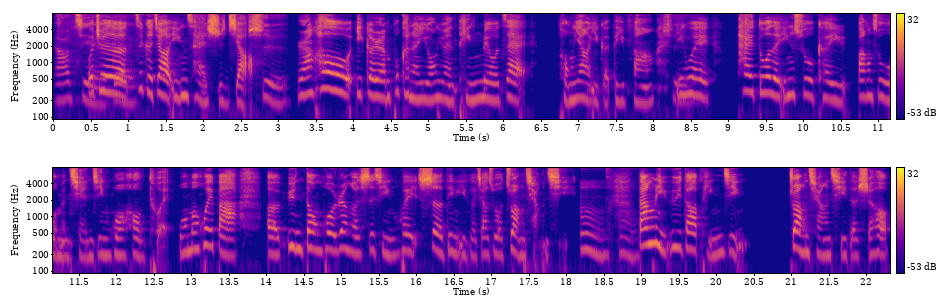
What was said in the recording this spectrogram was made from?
了解。我觉得这个叫因材施教，是。然后一个人不可能永远停留在。同样一个地方，因为太多的因素可以帮助我们前进或后退。我们会把呃运动或任何事情会设定一个叫做撞墙期。嗯嗯，当你遇到瓶颈、撞墙期的时候，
